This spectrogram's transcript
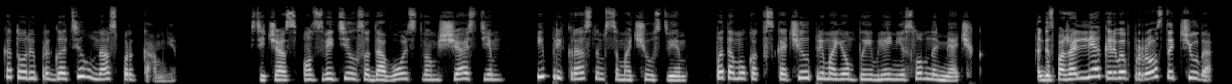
который проглотил наспор камни. Сейчас он светился довольством, счастьем и прекрасным самочувствием, потому как вскочил при моем появлении словно мячик. Госпожа Лекарева просто чудо!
